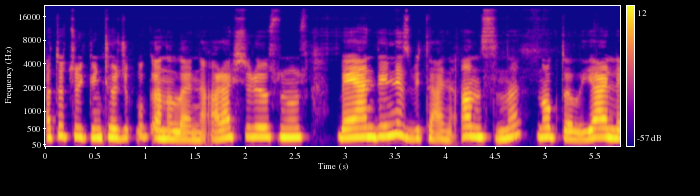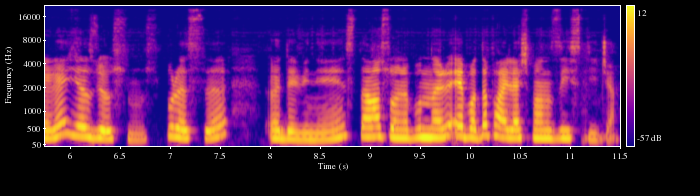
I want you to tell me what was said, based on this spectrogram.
Atatürk'ün çocukluk anılarını araştırıyorsunuz. Beğendiğiniz bir tane anısını noktalı yerlere yazıyorsunuz. Burası ödeviniz. Daha sonra bunları EBA'da paylaşmanızı isteyeceğim.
